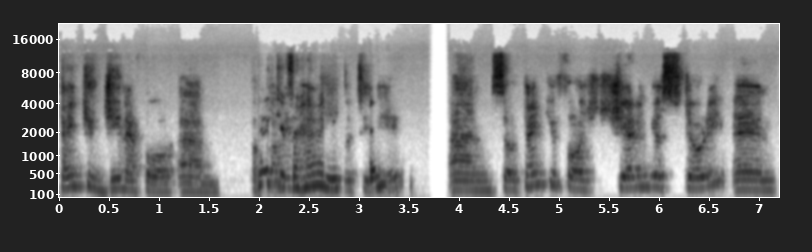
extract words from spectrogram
thank you, Gina, for um, for thank you for having me today. Um, so thank you for sharing your story. And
